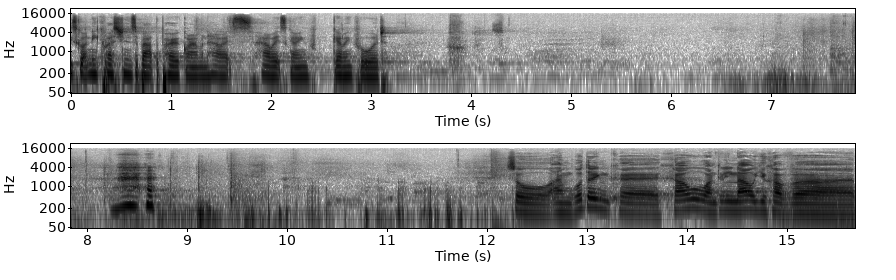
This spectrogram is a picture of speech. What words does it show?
Who's got any questions about the program and how it's how it's going going forward? So I'm wondering uh, how until now you have uh,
